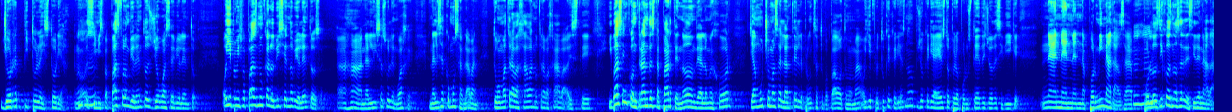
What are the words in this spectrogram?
yo repito la historia, ¿no? Si mis papás fueron violentos, yo voy a ser violento. Oye, pero mis papás nunca los vi siendo violentos. Ajá, analiza su lenguaje, analiza cómo se hablaban. Tu mamá trabajaba, no trabajaba, este, y vas encontrando esta parte, ¿no? Donde a lo mejor ya mucho más adelante le preguntas a tu papá o a tu mamá, oye, pero tú qué querías? No, pues yo quería esto, pero por ustedes yo decidí que... No, no, no, no, por mí nada, o sea, por los hijos no se decide nada.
